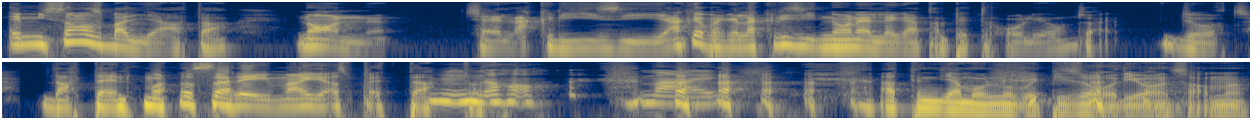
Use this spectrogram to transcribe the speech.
e mi sono sbagliata. Non c'è la crisi, anche perché la crisi non è legata al petrolio. Cioè, Giorgia, da te non me lo sarei mai aspettato. No, mai. Attendiamo il nuovo episodio, insomma.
